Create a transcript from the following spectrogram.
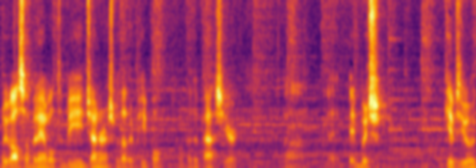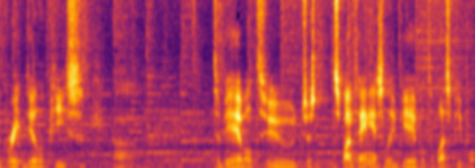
we've also been able to be generous with other people over the past year, uh, which gives you a great deal of peace uh, to be able to just spontaneously be able to bless people,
